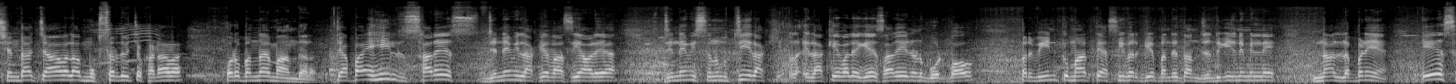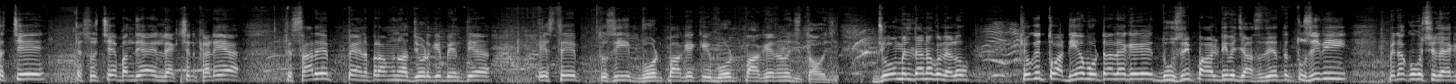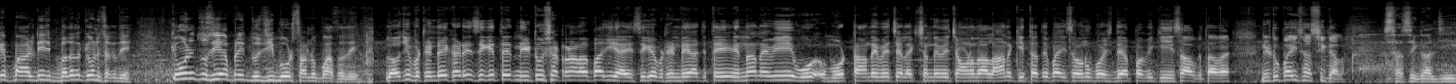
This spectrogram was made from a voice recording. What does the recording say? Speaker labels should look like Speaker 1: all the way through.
Speaker 1: ਸ਼ਿੰਦਾ ਚਾਹ ਵਾਲਾ ਮੁਕਸਰ ਦੇ ਵਿੱਚੋਂ ਖੜਾ ਵਾ ਔਰ ਉਹ ਬੰਦਾ ਇਮਾਨਦਾਰ ਆ। ਤੇ ਆਪਾਂ ਇਹੀ ਸਾਰੇ ਜਿੰਨੇ ਵੀ ਇਲਾਕੇ ਵਾਸੀਆਂ ਵਾਲੇ ਆ, ਜਿੰਨੇ ਵੀ ਸਮੁੱਚੀ ਇਲਾਕੇ ਇਲਾਕੇ ਵਾਲੇ ਗਏ ਸਾਰੇ ਇਹਨਾਂ ਨੂੰ ਵੋਟ ਪਾਓ। ਪ੍ਰਵੀਨ ਕੁਮਾਰ ਤੇ ਐਸੀ ਵਰਗੇ ਬੰਦੇ ਤੁਹਾਨੂੰ ਜ਼ਿੰਦਗੀ 'ਚ ਨਹੀਂ ਮਿਲਨੇ ਨਾ ਲੱਭਣੇ ਆ। ਇਹ ਸੱਚੇ ਤੇ ਸੁੱਚੇ ਬੰਦੇ ਆ, ਇਲੈਕਸ਼ਨ ਖੜੇ ਆ ਤੇ ਸਾਰੇ ਭੈਣ ਭਰਾਵਾਂ ਨੂੰ ਹੱਥ ਜੋੜ ਕੇ ਬੇਨਤੀ ਆ, ਇਸ ਤੇ ਤੁਸੀਂ ਵੋਟ ਪਾ ਕੇ, ਕਿ ਵੋਟ ਪਾ ਕੇ ਇਹਨਾਂ ਨੂੰ ਜਿਤਾਓ ਜੀ। ਜੋ ਮਿਲਦਾ ਇਹਨਾਂ ਕੋਲ ਲੈ ਲਓ। ਕਿਉਂਕਿ ਤੁਹਾਡੀਆਂ ਵੋਟਾਂ ਲੈ ਕੇ ਦੂਸਰੀ ਪਾਰਟੀ ਵਿੱਚ ਜੱਸਦੇ ਤੇ ਤੁਸੀਂ ਵੀ ਬਿਨਾਂ ਕੁਝ ਲੈ ਕੇ ਪਾਰਟੀ ਬਦਲ ਕਿਉਂ ਨਹੀਂ ਸਕਦੇ? ਕਿਉਂ ਨਹੀਂ ਤੁਸੀਂ ਆਪਣੀ ਦੂਜੀ ਵੋਟ ਸਾਨੂੰ ਪਾ ਸਕਦੇ?
Speaker 2: ਲਓ ਜੀ ਬਠਿੰਡੇ ਖੜੇ ਸੀਗੇ ਤੇ ਨੀਟੂ ਸ਼ਟਰਾਂ ਵਾਲਾ ਭਾਜੀ ਆਏ ਸੀਗੇ ਬਠਿੰਡੇ ਅੱਜ ਤੇ ਇਹਨਾਂ ਨੇ ਵੀ ਵੋਟਾਂ ਦੇ ਵਿੱਚ ਇਲੈਕਸ਼ਨ ਦੇ ਵਿੱਚ ਆਉਣ ਦਾ ਐਲਾਨ ਕੀਤਾ ਤੇ ਭਾਈ ਸਾਹਿਬ ਨੂੰ ਪੁੱਛਦੇ ਆਪਾਂ ਵੀ ਕੀ ਹਿਸਾਬ ਕਿਤਾਬ ਹੈ। ਨੀਟੂ ਭਾਈ ਸਤਿ ਸ਼੍ਰੀ ਅਕਾਲ।
Speaker 1: ਸਤਿ ਸ਼੍ਰੀ ਅਕਾਲ ਜੀ।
